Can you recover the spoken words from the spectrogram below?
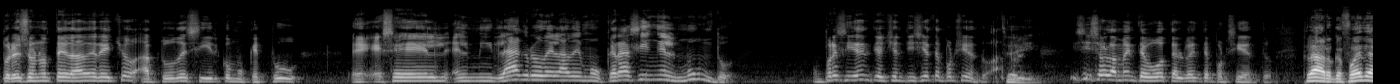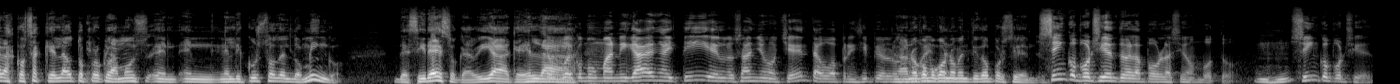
Pero eso no te da derecho a tú decir como que tú... Eh, ese es el milagro de la democracia en el mundo un presidente 87%. Ah, ¿Y si solamente vota el 20%? Claro, que fue de las cosas que él autoproclamó en, el discurso del domingo. Decir eso, que había, que es la... Eso fue como Manigá en Haití en los años 80 o a principios de los Ganó como con 92%. 5% de la población votó. 5%.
